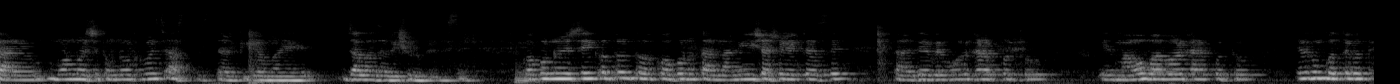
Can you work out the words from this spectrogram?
তার মন মানসিক অন্যরকম হয়েছে আস্তে আস্তে আর কি মানে জ্বালাজালি শুরু করে দিছে। কখনো সেই কত তো কখনো তার নানি শাশুড়ি একটা আছে তার তাদের ব্যবহার খারাপ করতো এর মাও ব্যবহার খারাপ করতো এরকম করতে করতে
